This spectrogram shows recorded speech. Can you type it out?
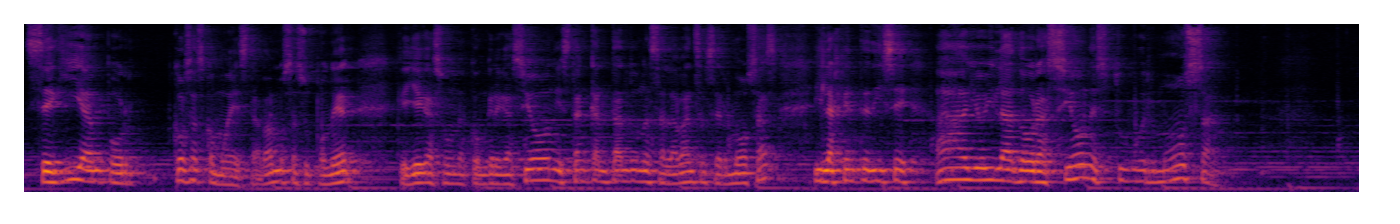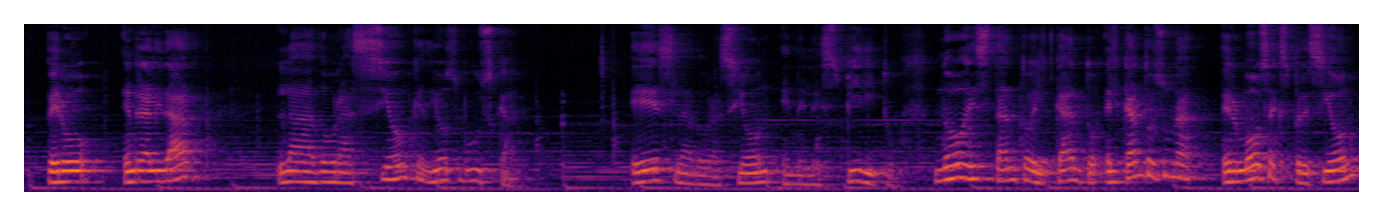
se guían por cosas como esta. Vamos a suponer que llegas a una congregación y están cantando unas alabanzas hermosas y la gente dice, ay, hoy la adoración estuvo hermosa. Pero en realidad la adoración que Dios busca es la adoración en el espíritu, no es tanto el canto. El canto es una hermosa expresión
